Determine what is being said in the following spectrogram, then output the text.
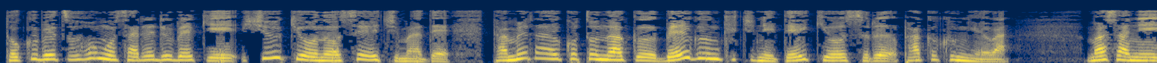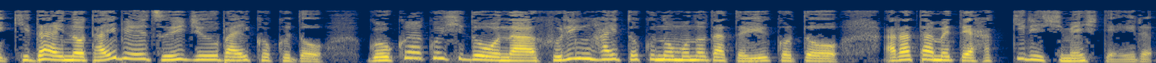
特別保護されるべき宗教の聖地まで、ためらうことなく米軍基地に提供するパククゲは、まさに希代の対米追従売国土、極悪非道な不倫背徳のものだということを改めてはっきり示している。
